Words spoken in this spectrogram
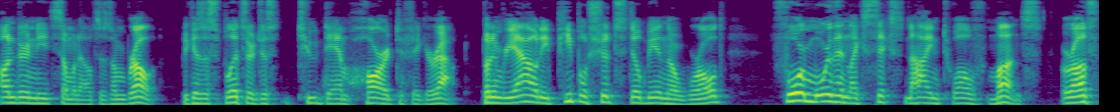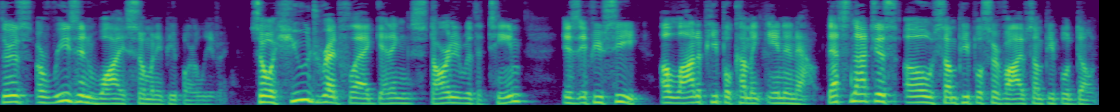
underneath someone else's umbrella because the splits are just too damn hard to figure out. But in reality, people should still be in their world for more than like six, nine, 12 months, or else there's a reason why so many people are leaving. So a huge red flag getting started with a team is if you see a lot of people coming in and out. That's not just, oh, some people survive, some people don't.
